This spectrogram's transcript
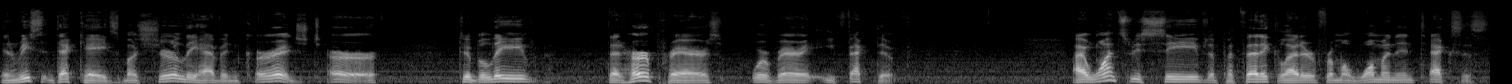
in recent decades must surely have encouraged her to believe that her prayers were very effective. I once received a pathetic letter from a woman in Texas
